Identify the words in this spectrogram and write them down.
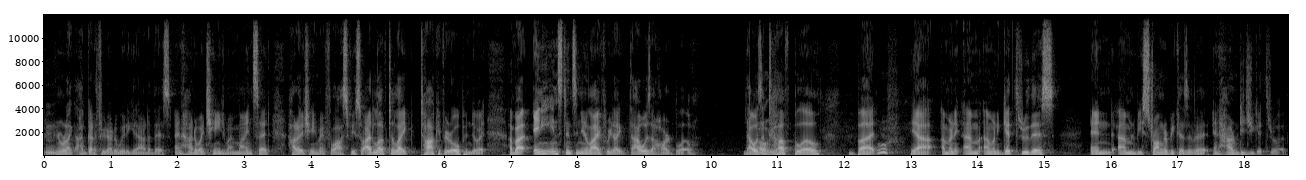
Mm. and we're like, I've got to figure out a way to get out of this. And how do I change my mindset? How do I change my philosophy? So I'd love to like talk if you're open to it about any instance in your life where you're like, that was a hard blow, that was Oh, a yeah. tough blow, but Oof. yeah, I'm gonna I'm I'm gonna get through this, and I'm gonna be stronger because of it. And how did you get through it?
